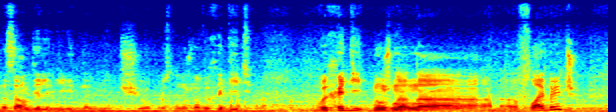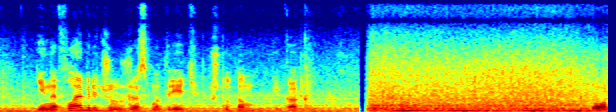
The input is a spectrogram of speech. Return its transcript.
на самом деле не видно ничего, просто нужно выходить. Выходить нужно на э, флайбридж и на флайбридже уже смотреть, что там и как. О,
